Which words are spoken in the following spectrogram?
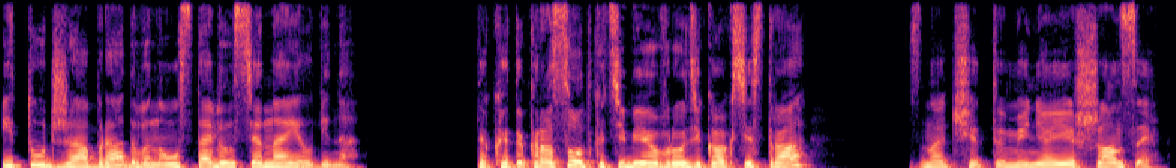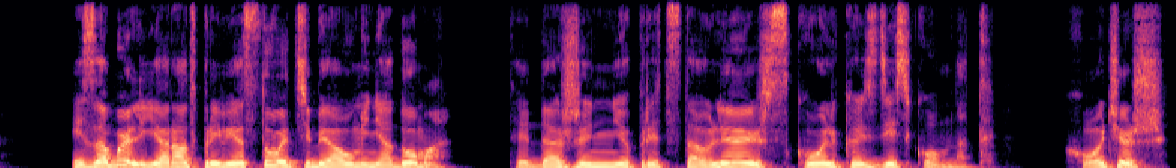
И тут же обрадованно уставился на Элвина. «Так эта красотка тебе вроде как сестра? Значит, у меня есть шансы?» «Изабель, я рад приветствовать тебя у меня дома. Ты даже не представляешь, сколько здесь комнат. Хочешь,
